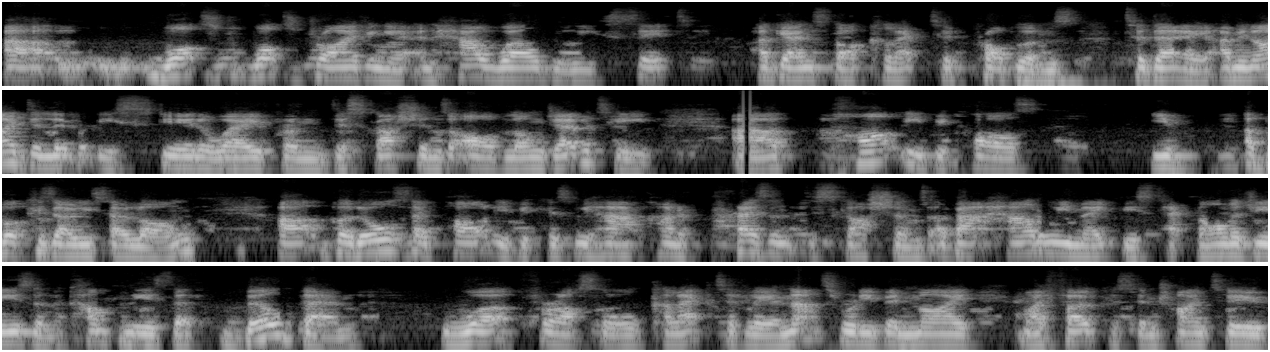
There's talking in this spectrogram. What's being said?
uh, what's what's driving it and how well do we sit against our collective problems today. I mean, I deliberately steered away from discussions of longevity, uh, partly because you, a book is only so long, uh, but also partly because we have kind of present discussions about how do we make these technologies and the companies that build them work for us all collectively. And that's really been my my focus in trying to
